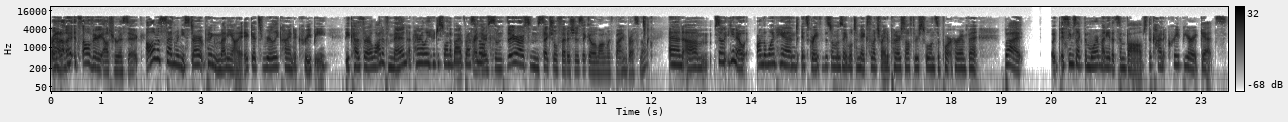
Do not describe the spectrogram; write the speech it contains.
Right? Uh, it's all very altruistic. all of a sudden when you start putting money on it, it gets really kind of creepy because there are a lot of men apparently who just want to buy breast milk. Right. milk. There's some, there are some sexual fetishes that go along with buying breast milk. And um, so, you know, on the one hand, it's great that this woman was able to make so much money to put herself through school and support her infant. But it seems like the more money that's involved, the kind of creepier it gets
